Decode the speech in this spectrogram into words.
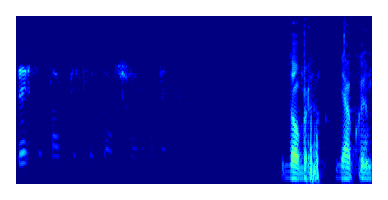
десь отак після першої години. Добре, дякую.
